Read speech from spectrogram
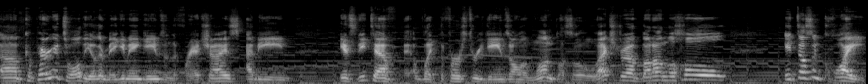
um, comparing it to all the other Mega Man games in the franchise, I mean, it's neat to have like the first three games all in one plus a little extra, but on the whole, it doesn't quite,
